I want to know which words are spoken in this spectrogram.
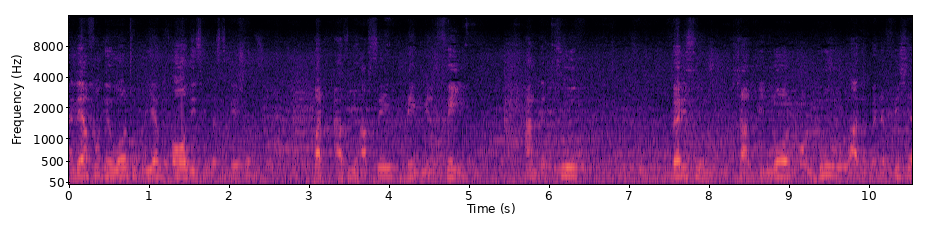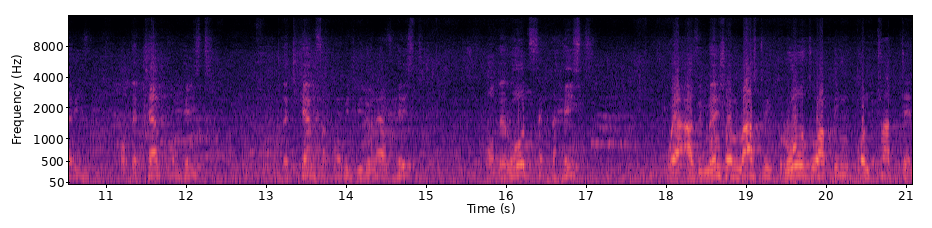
And therefore they want to preempt all these investigations. But as we have said, they will fail. And the truth very soon shall be known on who are the beneficiaries of the telecom haste, of the cancer COVID billionaires haste, of the road sector haste, where, as we mentioned last week, roads were being contracted.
